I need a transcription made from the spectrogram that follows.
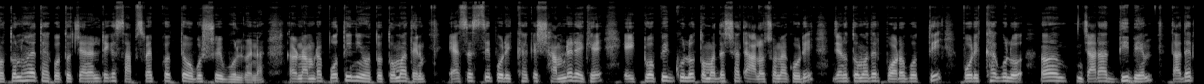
নতুন হয়ে থাকো তো চ্যানেলটিকে সাবস্ক্রাইব করতে অবশ্যই ভুলবে না। কারণ আমরা প্রতিনিয়ত তোমাদের এসএসসি পরীক্ষাকে সামনে রেখে এই টপিকগুলো তোমাদের সাথে আলোচনা করি, যেন তোমাদের পরবর্তী পরীক্ষাগুলো যারা দিবে তাদের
